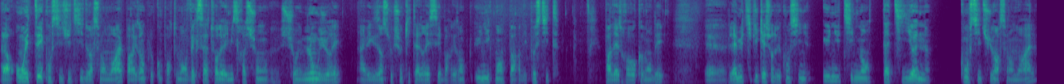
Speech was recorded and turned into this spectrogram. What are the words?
Alors, ont été constitutifs de harcèlement moral, par exemple, le comportement vexatoire de l'administration euh, sur une longue durée, avec des instructions qui étaient adressées, par exemple, uniquement par des post-it, par lettres recommandées. Euh, la multiplication de consignes inutilement tatillonnes constitue un harcèlement moral.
